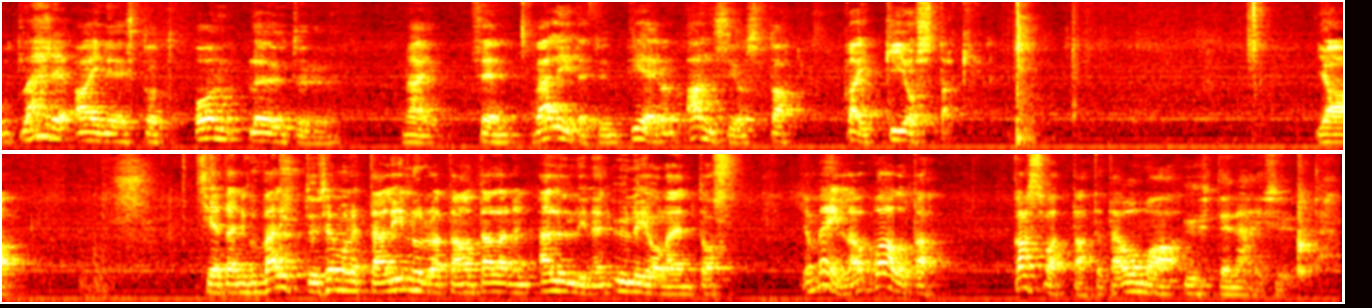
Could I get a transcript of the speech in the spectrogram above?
Mutta lähdeaineistot on löytynyt näin sen välitetyn tiedon ansiosta kaikki jostakin. Ja sieltä niin välittyy semmoinen, että tämä linnunrata on tällainen älyllinen yliolento. Ja meillä on valta kasvattaa tätä omaa yhtenäisyyttä.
